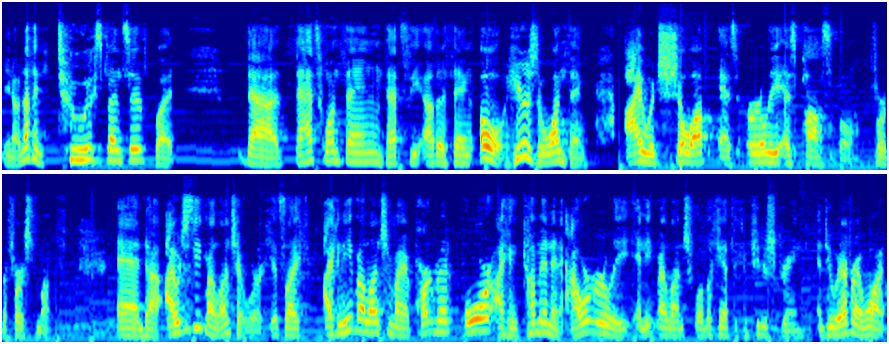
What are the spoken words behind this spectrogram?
You know, nothing too expensive, but that that's one thing. That's the other thing. Oh, here's the one thing. I would show up as early as possible for the first month and uh, I would just eat my lunch at work. It's like I can eat my lunch in my apartment, or I can come in an hour early and eat my lunch while looking at the computer screen and do whatever I want.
